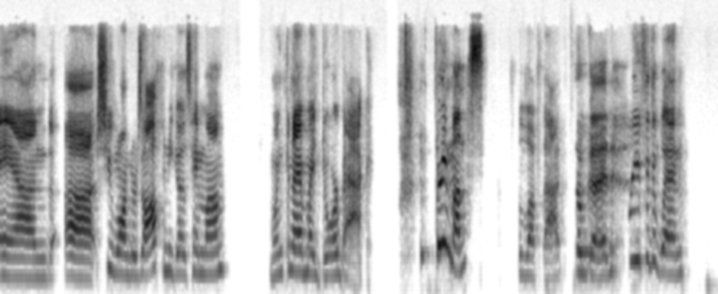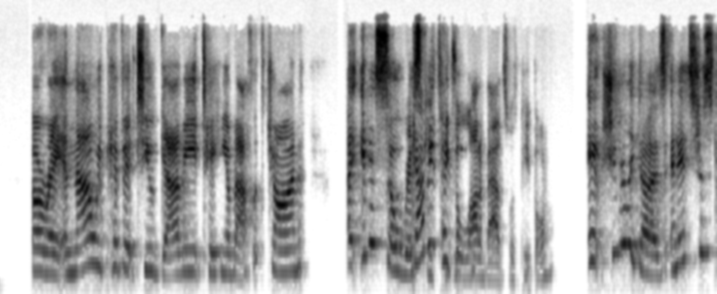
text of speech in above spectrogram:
And uh she wanders off and he goes, "Hey mom, when can I have my door back?" 3 months. Love that. So good. Free for the win. All right, and now we pivot to Gabby taking a bath with John. It is so risky. Gabby takes a lot of baths with people. It, she really does, and it's just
